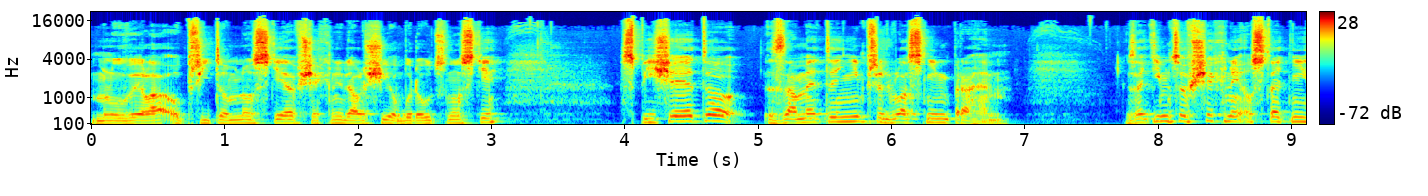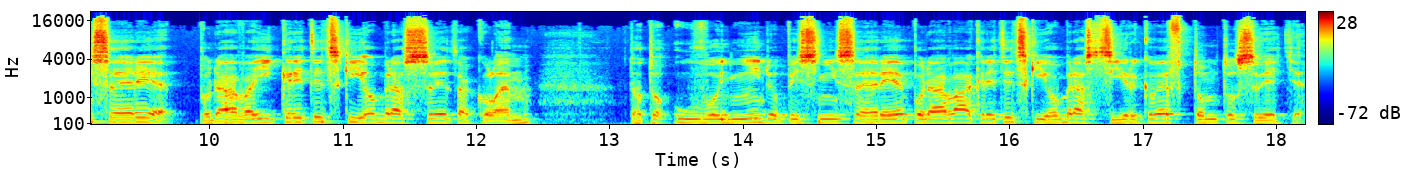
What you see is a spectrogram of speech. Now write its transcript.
mluvila o přítomnosti a všechny další o budoucnosti. Spíše je to zametení před vlastním Prahem. Zatímco všechny ostatní série podávají kritický obraz světa kolem, tato úvodní dopisní série podává kritický obraz církve v tomto světě.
